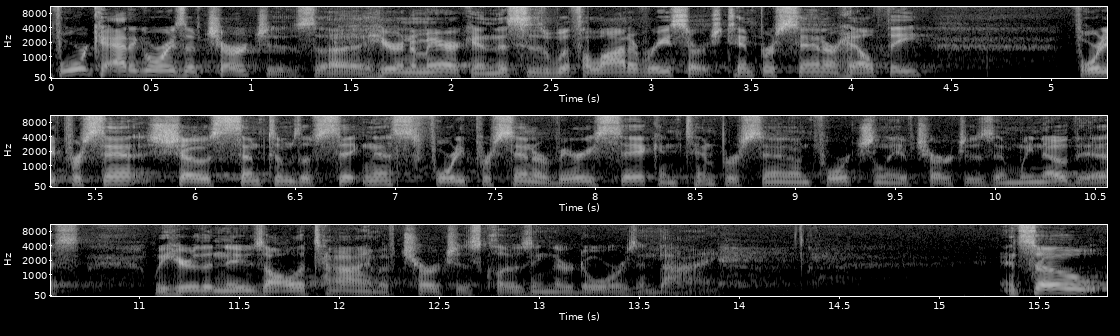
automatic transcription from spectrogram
four categories of churches uh, here in America, and this is with a lot of research. 10% are healthy, 40% shows symptoms of sickness, 40% are very sick, and 10%, unfortunately, of churches, and we know this, we hear the news all the time of churches closing their doors and dying. And so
